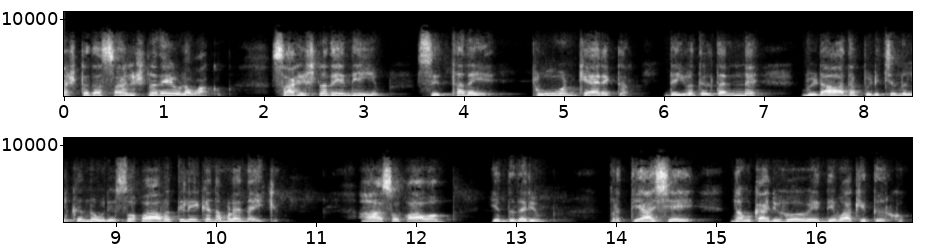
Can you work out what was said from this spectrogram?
കഷ്ടത സഹിഷ്ണുതയെ ഉളവാക്കും സഹിഷ്ണുത എന്തു ചെയ്യും? സിദ്ധതയെ പ്രൂവൺ ക്യാരക്ടർ ദൈവത്തിൽ തന്നെ വിടാതെ പിടിച്ചു നിൽക്കുന്ന ഒരു സ്വഭാവത്തിലേക്ക് നമ്മളെ നയിക്കും. ആ സ്വഭാവം എന്തു തരും? പ്രത്യാശയെ നമുക്ക് അനുഭവവേദ്യമാക്കി തീർക്കും.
